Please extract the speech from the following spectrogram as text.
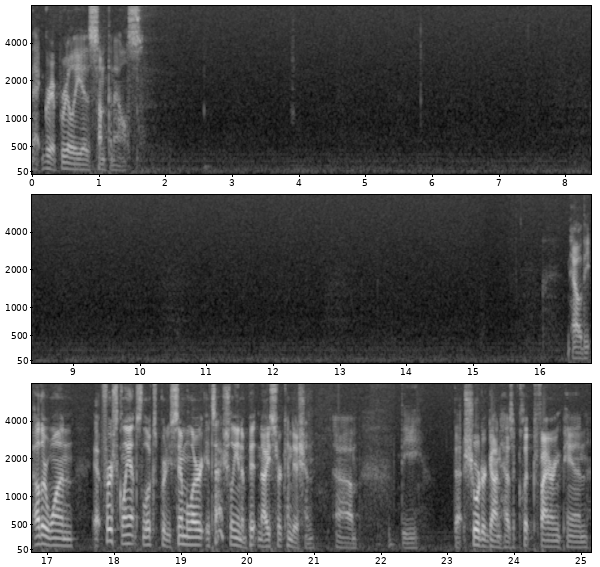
That grip really is something else. Now the other one, at first glance, looks pretty similar. It's actually in a bit nicer condition. Um, the, that shorter gun has a clipped firing pin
